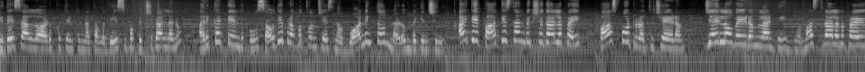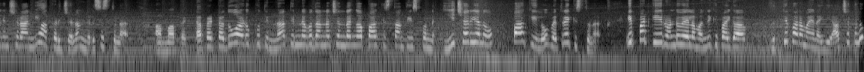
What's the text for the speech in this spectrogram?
విదేశాల్లో అడుక్కు తింటున్న తమ దేశపు బిచ్చగాళ్ళను అరికట్టేందుకు సౌదీ ప్రభుత్వం చేసిన వార్నింగ్తో నడుం బిగించింది. అయితే పాకిస్తాన్ భిక్షగాళ్ళపై పాస్పోర్ట్ రద్దు చేయడం జైల్లో వేయడం లాంటి బ్రహ్మాస్త్రాలను ప్రయోగించడాన్ని అక్కడి జనం నిరసిస్తున్నారు. అమ్మ పెట్టా పెట్టదు అడుక్కు తిన్నా తిన్నవదన్న చందంగా పాకిస్తాన్ తీసుకున్న ఈ చర్యను పాకీలు వ్యతిరేకిస్తున్నారు. ఇప్పటికీ రెండు వేల మందికి పైగా వృత్తిపరమైన యాచకులు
